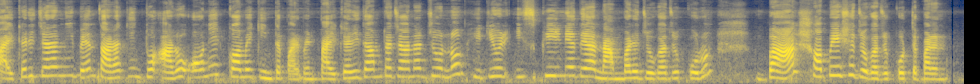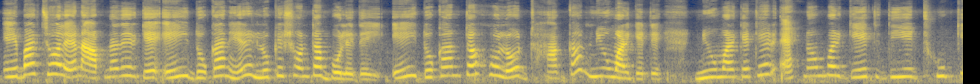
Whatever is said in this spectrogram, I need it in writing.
পাইকারি যারা নেবেন, তারা কিন্তু আরও অনেক কমে কিনতে পারবেন। পাইকারি দামটা জানার জন্য ভিডিওর স্ক্রিনে দেওয়া নাম্বারে যোগাযোগ করুন বা শপে এসে যোগাযোগ করতে পারেন। এবার চলেন আপনাদেরকে এই দোকানের লোকেশনটা বলে দেই। এই দোকানটা হলো ঢাকা নিউ মার্কেটে। নিউ মার্কেটের এক নম্বর গেট দিয়ে ঢুকে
